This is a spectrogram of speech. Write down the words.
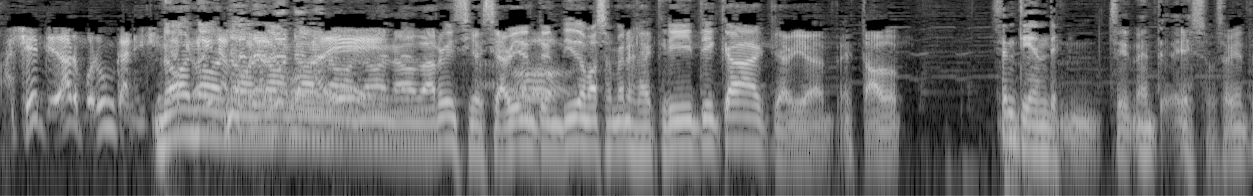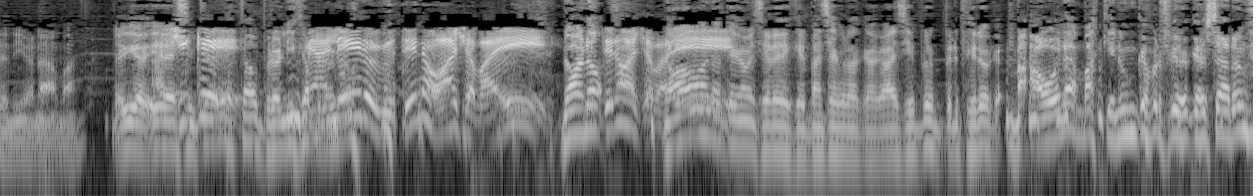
Hacete dar por un canillito. No, no, no, no, no, no, no, no, Darwin, si se había Oh. entendido más o menos la crítica, que había estado, Se entiende. mm, sí, eso, se había entendido nada más. Iba, iba a Así decir que estado prolija, me pero no. alegro que usted no vaya para ahí. No, no, Usted no vaya para no, ahí. no tengo menciones de discrepancia con lo que acaba de decir, pero prefiero, ahora más que nunca prefiero callarme.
